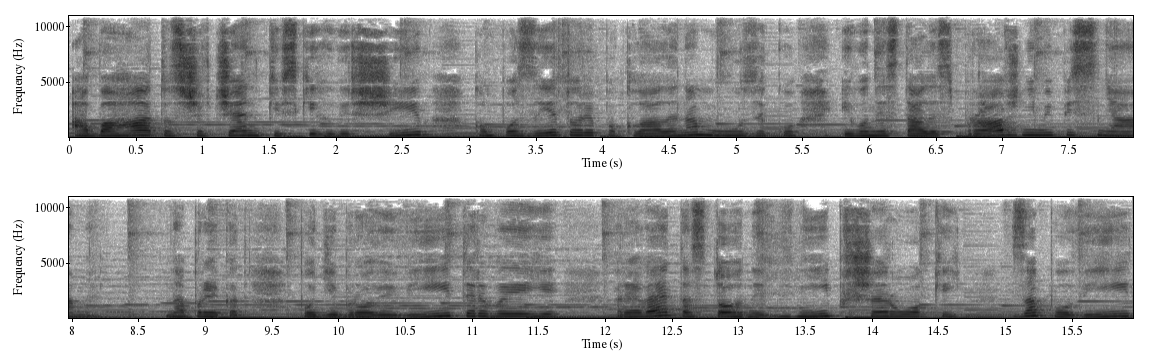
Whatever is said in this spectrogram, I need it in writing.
А багато з шевченківських віршів композитори поклали на музику, і вони стали справжніми піснями. Наприклад, по діброві вітер виє, реве та стогне Дніпр широкий, заповіт,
